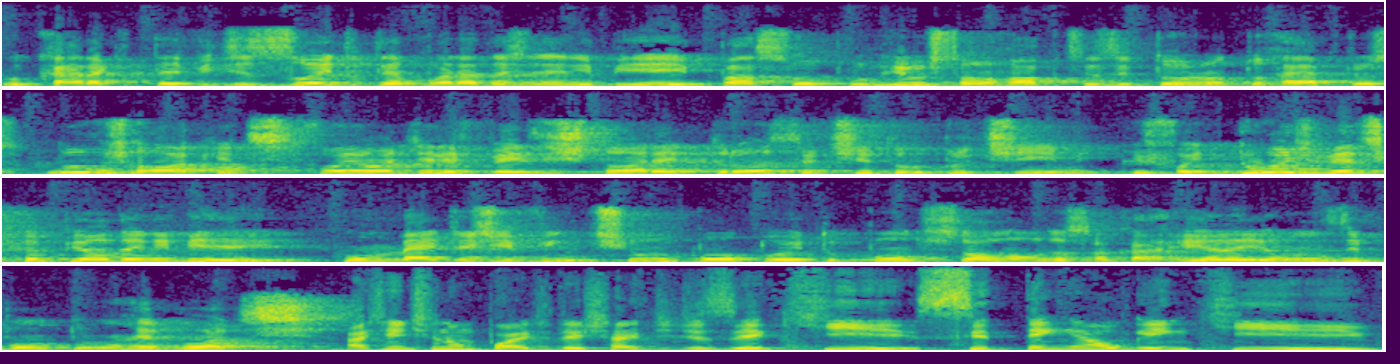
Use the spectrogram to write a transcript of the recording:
O cara que teve 18 temporadas na NBA, passou por Houston Rockets e Toronto Raptors. Nos Rockets foi onde ele fez história e trouxe o título pro time. E foi duas vezes campeão da NBA, com médias de 21,8 pontos ao longo da sua carreira e 11,1 rebotes. A gente não pode deixar de dizer que se tem alguém que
